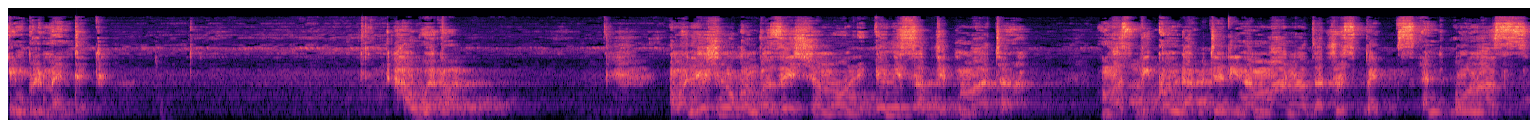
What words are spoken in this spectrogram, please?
implemented. However, our national conversation on any subject matter must be conducted in a manner that respects and honors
